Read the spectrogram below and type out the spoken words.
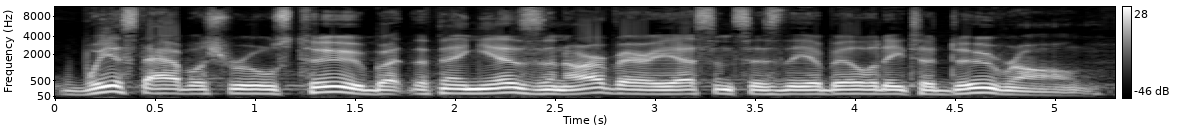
we establish rules too, but the thing is, in our very essence, is the ability to do wrong.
